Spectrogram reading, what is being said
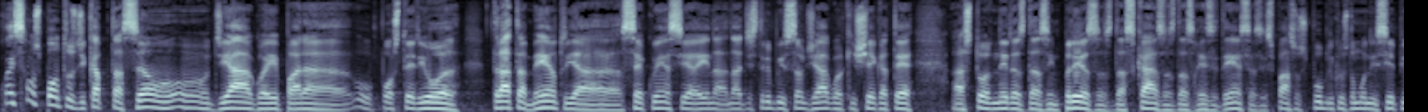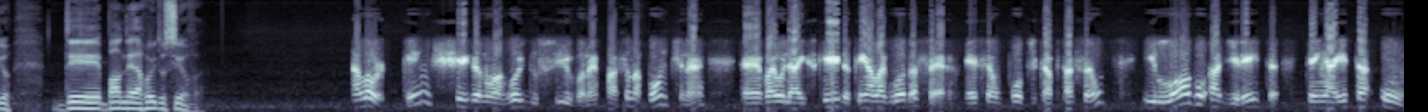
Quais são os pontos de captação de água aí para o posterior tratamento e a sequência aí na, na, distribuição de água que chega até as torneiras das empresas, das casas, das residências, espaços públicos do município de Balneário Arroio do Silva? Alô, quem chega no Arroio do Silva, né, passando a ponte, né, é, vai olhar à esquerda, tem a Lagoa da Serra. Esse é um ponto de captação e logo à direita tem a ETA 1,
